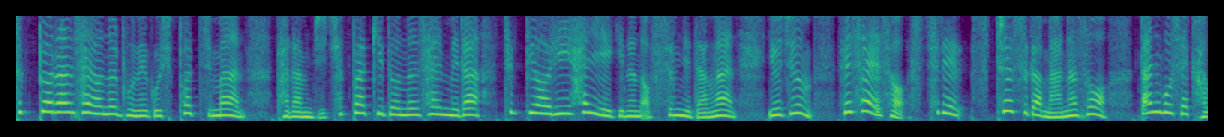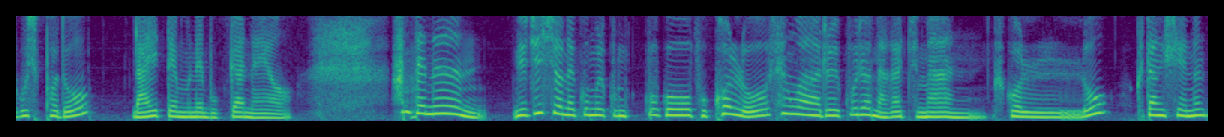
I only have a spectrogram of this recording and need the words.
특별한 사연을 보내고 싶었지만 다람쥐 쳇바퀴 도는 삶이라 특별히 할 얘기는 없습니다만 요즘 회사에서 스트레, 스트레스가 많아서 딴 곳에 가고 싶어도 나이 때문에 못 가네요. 한때는 뮤지션의 꿈을 꿈꾸고 보컬로 생활을 꾸려 나갔지만 그걸로 그 당시에는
